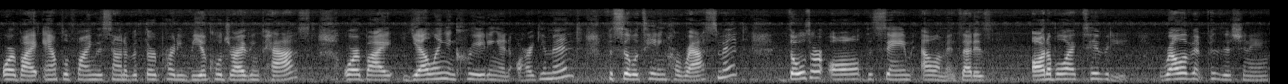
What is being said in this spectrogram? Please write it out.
or by amplifying the sound of a third party vehicle driving past or by yelling and creating an argument, facilitating harassment, those are all the same elements. That is audible activity, relevant positioning,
